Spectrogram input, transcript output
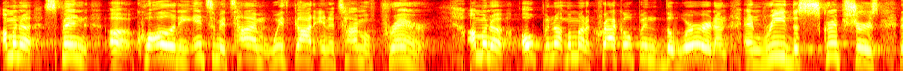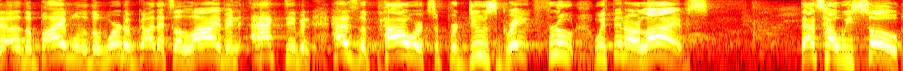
I'm going to spend uh, quality, intimate time with God in a time of prayer. I'm going to open up, I'm going to crack open the Word and, and read the Scriptures, the, uh, the Bible, the Word of God that's alive and active and has the power to produce great fruit within our lives. That's how we sow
